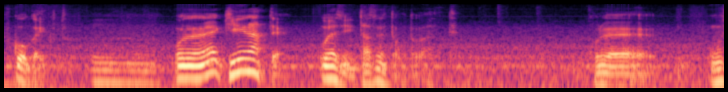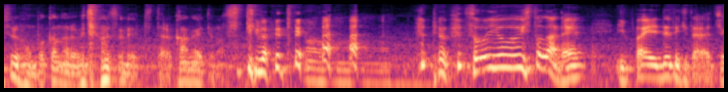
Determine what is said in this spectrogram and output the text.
うん。福岡行くと。えこれでね気になって親父に尋ねたことがあって「これ面白い本ばっか並べてますね」って言ったら「考えてます」って言われて。えああ そういう人がねいっぱい出てきたら違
